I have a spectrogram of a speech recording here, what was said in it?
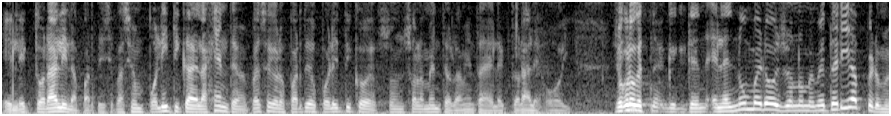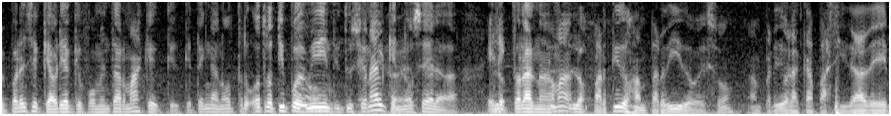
electoral y la participación política de la gente. Me parece que los partidos políticos son solamente herramientas electorales hoy. Yo creo que, en el número yo no me metería, pero me parece que habría que fomentar más que, tengan otro otro tipo de vida institucional que no sea la electoral nada más. Los partidos han perdido eso, han perdido la capacidad de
